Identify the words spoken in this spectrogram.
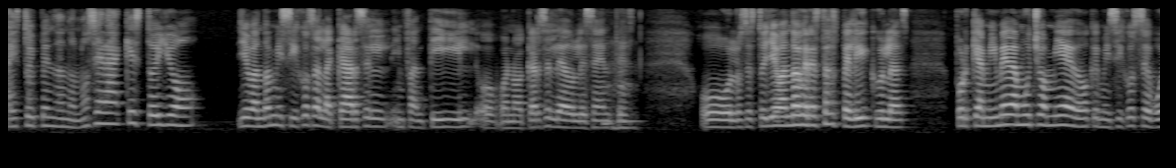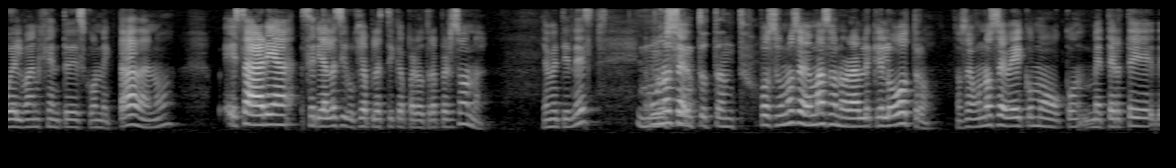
ahí estoy pensando, ¿no será que estoy yo llevando a mis hijos a la cárcel infantil o bueno, a cárcel de adolescentes? O los estoy llevando a ver estas películas porque a mí me da mucho miedo que mis hijos se vuelvan gente desconectada, ¿no? Esa área sería la cirugía plástica para otra persona. ¿Ya me entiendes? No se- siento tanto. pues uno se ve más honorable que lo otro. O sea, uno se ve como con meterte,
